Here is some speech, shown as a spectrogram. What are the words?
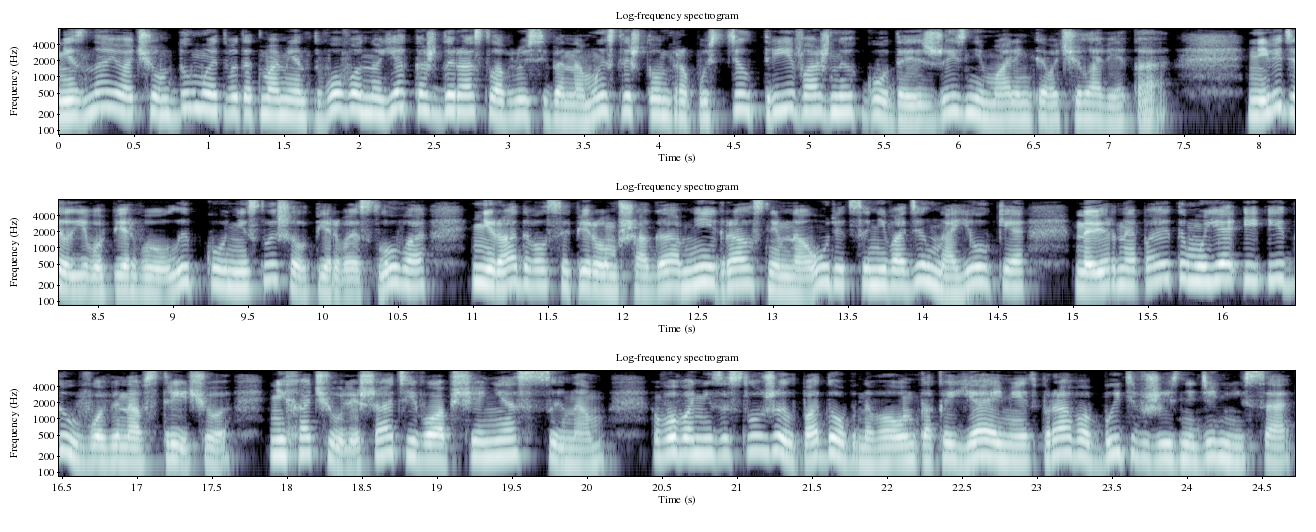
Не знаю, о чем думает в этот момент Вова, но я каждый раз ловлю себя на мысли, что он пропустил три важных года из жизни маленького человека. Не видел его первую улыбку, не слышал первое слово, не радовался первым шагам, не играл с ним на улице, не водил на елке. Наверное, поэтому я и иду Вове навстречу. Не хочу лишать его общения с сыном. Вова не заслужил подобного, он, как и я, имеет право быть в жизни Дениса,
